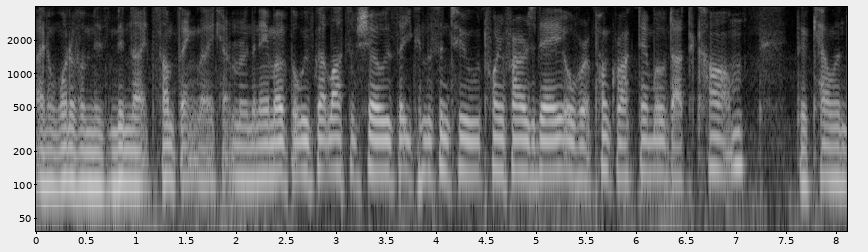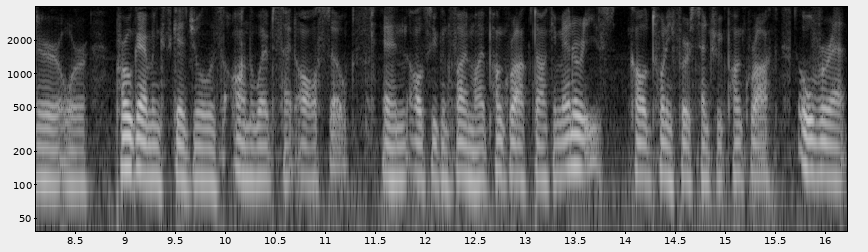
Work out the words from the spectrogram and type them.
I know one of them is Midnight Something that I can't remember the name of, but we've got lots of shows that you can listen to 24 hours a day over at punkrockdemo.com. The calendar or programming schedule is on the website also. And also, you can find my punk rock documentaries called 21st Century Punk Rock over at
